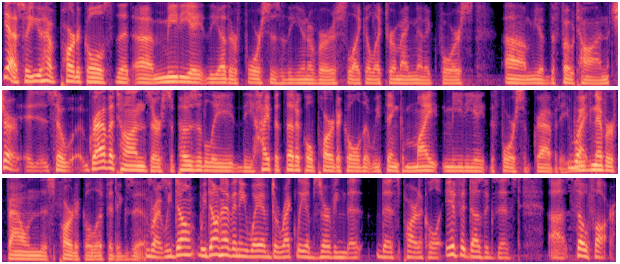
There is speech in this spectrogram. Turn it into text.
Yeah, so you have particles that uh, mediate the other forces of the universe, like electromagnetic force. Um, you have the photon. Sure. Uh, So gravitons are supposedly the hypothetical particle that we think might mediate the force of gravity. Right. We've never found this particle if it exists. Right. We don't we don't have any way of directly observing the, this particle if it does exist uh, so far.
